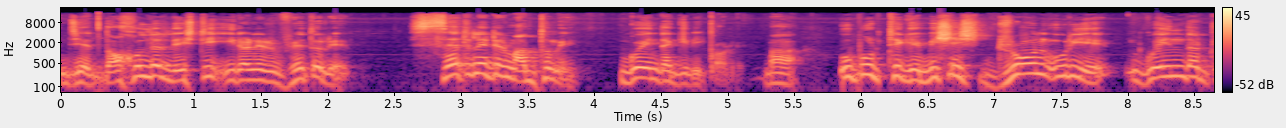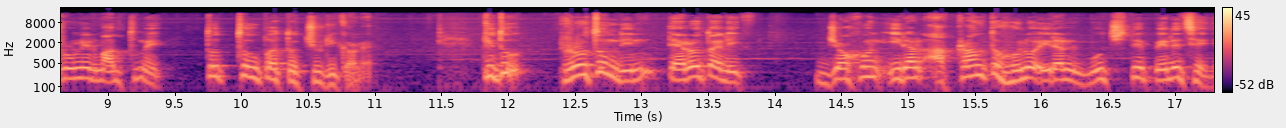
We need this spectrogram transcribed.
যে দখলদার দেশটি ইরানের ভেতরে স্যাটেলাইটের মাধ্যমে গোয়েন্দাগিরি করে বা উপর থেকে বিশেষ ড্রোন উড়িয়ে গোয়েন্দা ড্রোনের মাধ্যমে তথ্য উপাত্ত চুরি করে। কিন্তু প্রথম দিন তেরো তারিখ যখন ইরান আক্রান্ত হলো, ইরান বুঝতে পেরেছে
